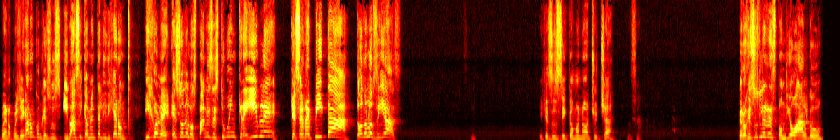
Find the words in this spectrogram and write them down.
Bueno, pues llegaron con Jesús y básicamente le dijeron, híjole, eso de los panes estuvo increíble, que se repita todos los días. Y Jesús, sí, cómo no, chucha. Pero Jesús le respondió algo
